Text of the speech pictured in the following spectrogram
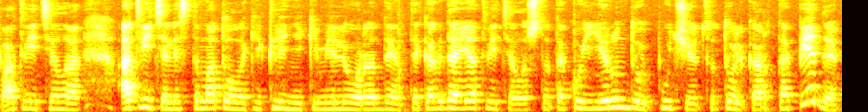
ответила, ответили стоматологи клиники Миллиора Дент, и когда я ответила, что такой ерундой пучаются только ортопеды,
